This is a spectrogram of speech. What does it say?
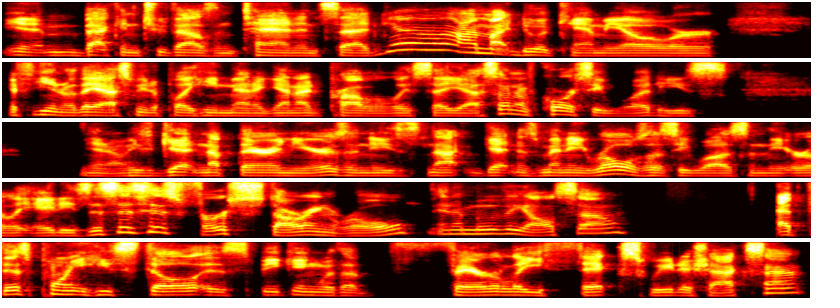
you know, back in 2010 and said, "Yeah, I might do a cameo," or if you know they asked me to play He-Man again, I'd probably say yes. And of course he would. He's you know he's getting up there in years and he's not getting as many roles as he was in the early 80s this is his first starring role in a movie also at this point he still is speaking with a fairly thick swedish accent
